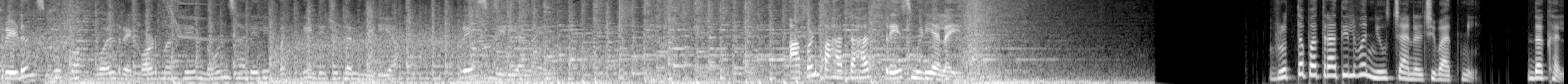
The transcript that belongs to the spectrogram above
क्रेडन्स बुक ऑफ वर्ल्ड रेकॉर्डमध्ये नोंद झालेली पहिली digital media press media live आपण पाहत आहात प्रेस मीडिया लाईव्ह वृत्तपत्रातील व न्यूज चॅनलची बातमी. दखल.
